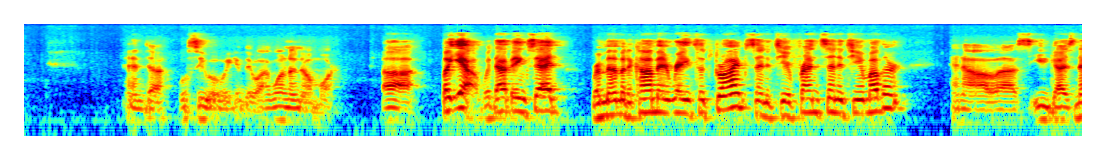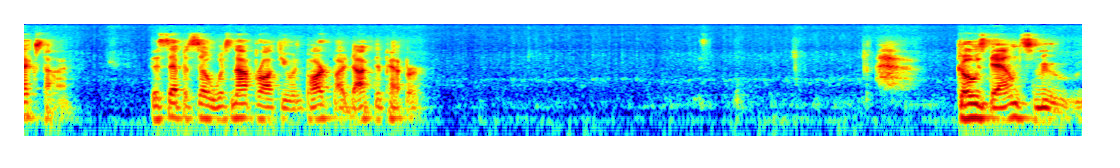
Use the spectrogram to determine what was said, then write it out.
and uh, we'll see what we can do. I want to know more. Uh, but yeah, with that being said, remember to comment, rate, subscribe. Send it to your friends, send it to your mother, and I'll uh, see you guys next time. This episode was not brought to you in part by Dr. Pepper. Goes down smooth.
